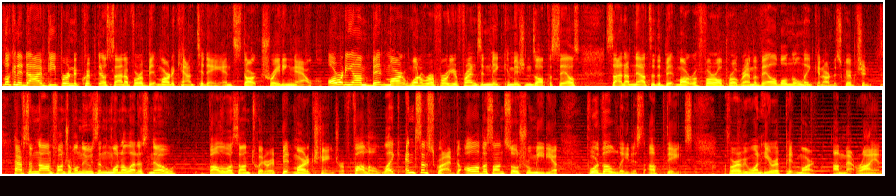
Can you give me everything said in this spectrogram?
Looking to dive deeper into crypto? Sign up for a Bitmart account today and start trading now. Already on Bitmart? Want to refer your friends and make commissions off of sales? Sign up now to the Bitmart referral program available in the link in our description. Have some non fungible news and want to let us know? Follow us on Twitter at Bitmart Exchange or follow, like, and subscribe to all of us on social media for the latest updates. For everyone here at Bitmart, I'm Matt Ryan.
